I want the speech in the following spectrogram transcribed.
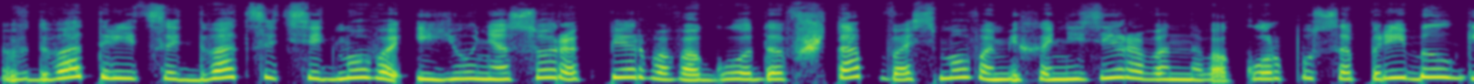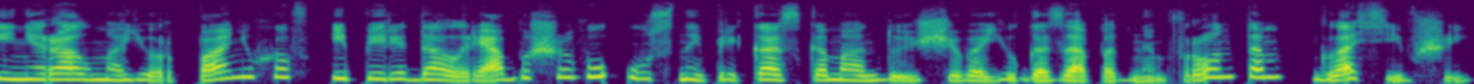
В 2.30 27 июня 41 года в штаб 8-го механизированного корпуса прибыл генерал-майор Панюхов и передал Рябышеву устный приказ командующего Юго-Западным фронтом, гласивший.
